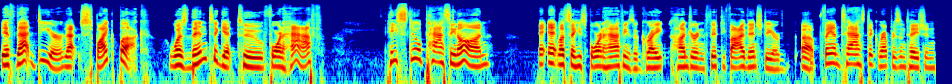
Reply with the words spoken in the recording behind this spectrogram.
if that deer, that spike buck, was then to get to four and a half, he's still passing on. And, and let's say he's four and a half. He's a great 155 inch deer, a fantastic representation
